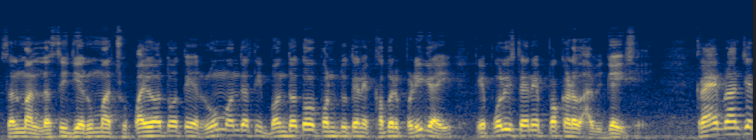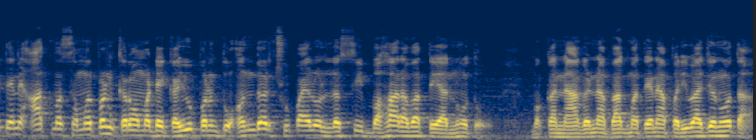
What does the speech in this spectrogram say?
સલમાન લસ્સી જે રૂમમાં છુપાયો હતો, તે રૂમ અંદરથી બંધ હતો, પરંતુ તેને ખબર પડી ગઈ કે પોલીસ તેને પકડવા આવી ગઈ છે. ક્રાઇમ બ્રાન્ચે તેને આત્મસમર્પણ કરવા માટે કહ્યું, પરંતુ અંદર છુપાયેલો લસ્સી બહાર આવવા તૈયાર નહોતો. મકાનના આગળના ભાગમાં તેના પરિવારજનો હતા.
